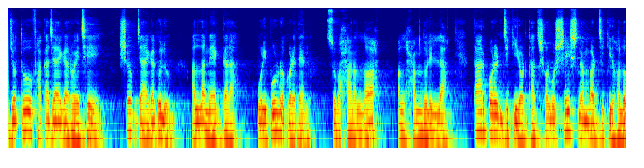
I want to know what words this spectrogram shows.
যত ফাঁকা জায়গা রয়েছে, সব জায়গাগুলো আল্লাহ ন্যাক দ্বারা পরিপূর্ণ করে দেন। সুবাহান আল্লাহ আলহামদুলিল্লাহ। তারপরের জিকির অর্থাৎ সর্বশেষ নাম্বার জিকির হলো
